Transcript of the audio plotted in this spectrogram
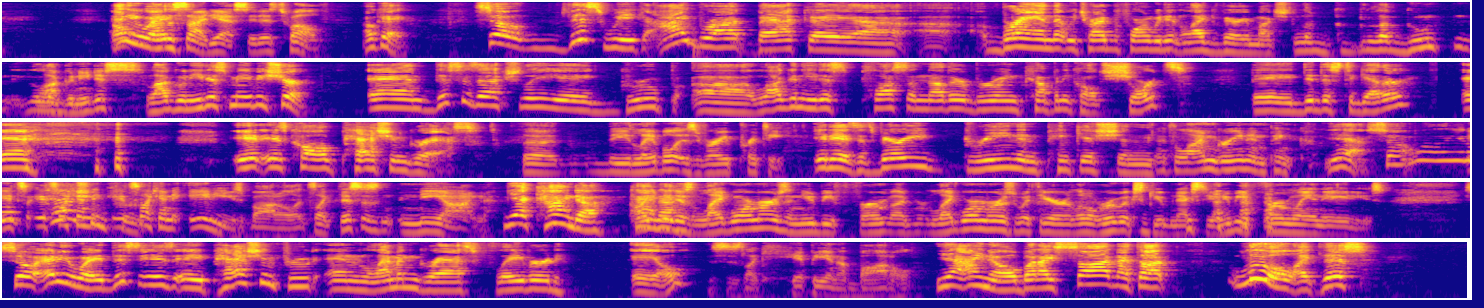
Oh, Anyway. on the side, yes, it is 12. Okay. So this week I brought back a, uh, a brand that we tried before and we didn't like very much. Lag- Lagoon. Lagunitas. Lagunitas, maybe? Sure. And this is actually a group, uh, Lagunitas plus another brewing company called Shorts. They did this together. And it is called Passion Grass. The the label is very pretty. It is. It's very green and pinkish and It's lime green and pink. yeah. So well, you know, It's it's like passion an fruit. it's like an 80s bottle. It's like this is neon. yeah, kinda, All you kinda. need is leg warmers, and you'd be firm like leg warmers with your little Rubik's cube next to you. and You'd be firmly in the 80s. So anyway, this is a passion fruit and lemongrass flavored ale. This is like hippie in a bottle. Yeah, I know, but I saw it and I thought, Lou like this.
